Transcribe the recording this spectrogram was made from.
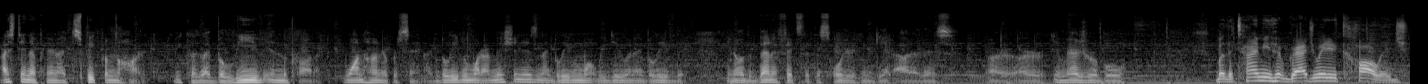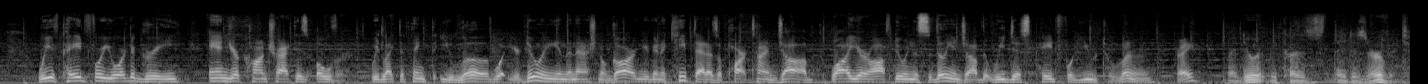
I stand up here and I speak from the heart because I believe in the product 100%. I believe in what our mission is and I believe in what we do and I believe that you know the benefits that the soldier can get out of this are, are immeasurable. By the time you have graduated college, we've paid for your degree and your contract is over. We'd like to think that you love what you're doing in the National Guard and you're going to keep that as a part-time job while you're off doing the civilian job that we just paid for you to learn, right? I do it because they deserve it.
